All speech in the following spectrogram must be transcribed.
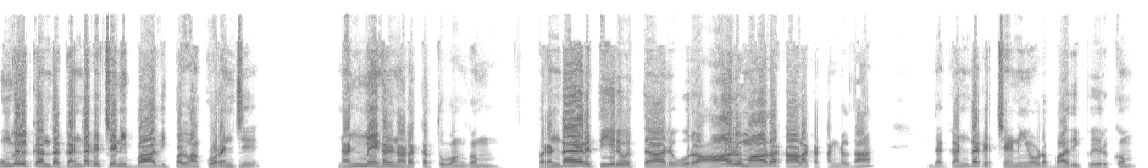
உங்களுக்கு அந்த கண்டகச்சனி பாதிப்பெல்லாம் குறைஞ்சு நன்மைகள் நடக்க துவங்கும். ரெண்டாயிரத்தி இருபத்தி ஆறு ஒரு ஆறு மாத காலகட்டங்கள் தான் இந்த கண்டகச்சேனியோட பாதிப்பு இருக்கும்.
